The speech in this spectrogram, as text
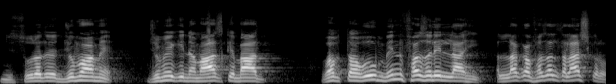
جی صورت جمعہ میں جمعے کی نماز کے بعد وب تو من فضل اللہ اللہ کا فضل تلاش کرو۔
